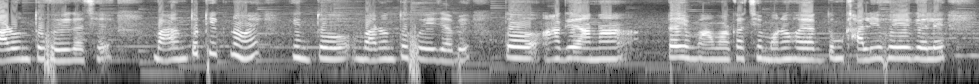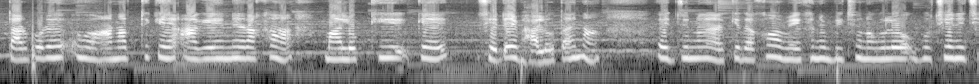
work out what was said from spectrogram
বাড়ন্ত হয়ে গেছে। বাড়ন্ত ঠিক নয়, কিন্তু বাড়ন্ত হয়ে যাবে। তো আগে আনাটাই আমার কাছে মনে হয় একদম খালি হয়ে গেলে, তারপরে আনার থেকে আগে এনে রাখা মা লক্ষ্মীকে সেটাই ভালো, তাই না? এর জন্য আর কি দেখো, আমি এখানে বিছানাগুলো গুছিয়ে নিচ্ছি,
